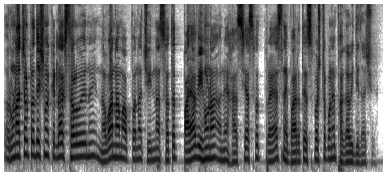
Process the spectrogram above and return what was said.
અરુણાચલ પ્રદેશમાં કેટલાક સ્થળોને નવા નામ આપવાના ચીનના સતત પાયાવિહોણા અને હાસ્યાસ્પદ પ્રયાસને ભારતે સ્પષ્ટપણે ફગાવી દીધા છે.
